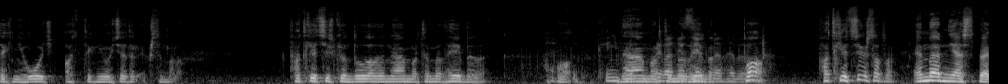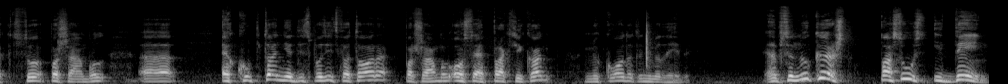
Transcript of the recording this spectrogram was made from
tek një hoxhë ose tek një hoxhë tjetër e kështu me radhë. Fatkeqësisht kjo ndodh edhe në emër të medhhebeve. Apo në emër të medhhebeve. Po. Fatkeqësisht apo e merr një aspekt këtu, për shembull, ë e kupton një dispozitë fetare, për shembull, ose e praktikon në kuadër të një medhhebi. Edhe pse nuk është pasues i denjë,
